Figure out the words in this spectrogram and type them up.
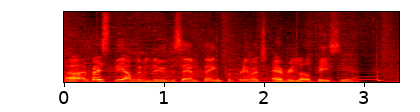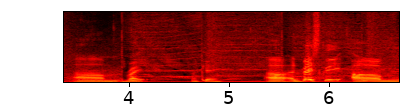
Uh, and basically, I'm going to do the same thing for pretty much every little piece here. Um, right. Okay. Uh, and basically, um,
